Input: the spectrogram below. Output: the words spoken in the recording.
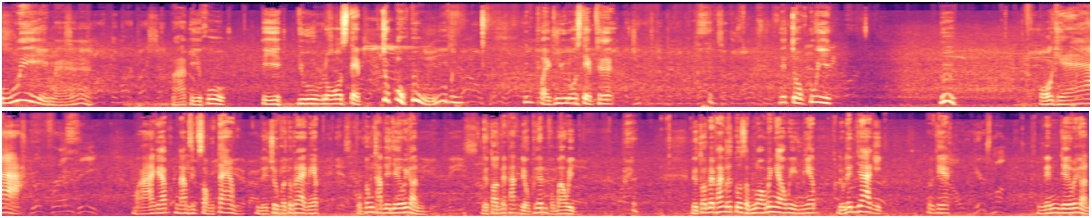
อุ้ยหมาหมาตีคู่ ตียูโรสเต็ปจุ๊บโอ้โหมึงมึงปล่อยกูยูโรสเต็ปเถอเนี่ยโจกกูอีกโอเค มาครับนำ12 แต้มในช่วงควอเตอร์แรกนะครับ ผมต้องทำเยอะๆไว้ก่อน เดี๋ยวตอนไปพักเดี๋ยวเพื่อนผมเอาอีก เดี๋ยวตอนไปพักแล้วตัวสำรองไม่เงาอีกนะครับ เดี๋ยวเล่นยากอีก โอเค เน้นเยอะไว้ก่อน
